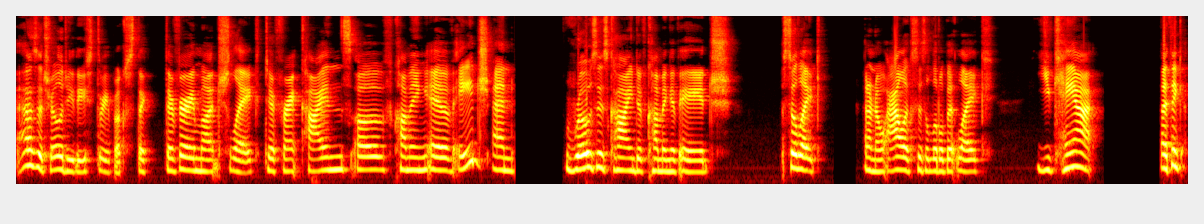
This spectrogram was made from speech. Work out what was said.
as a trilogy, these three books, they they're very much like different kinds of coming of age and Rose's kind of coming of age. So like I don't know, Alex is a little bit like you can't I think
